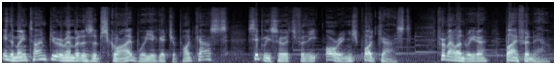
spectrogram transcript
In the meantime, do remember to subscribe where you get your podcasts. Simply search for the Orange Podcast. From Alan Reader, bye for now.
